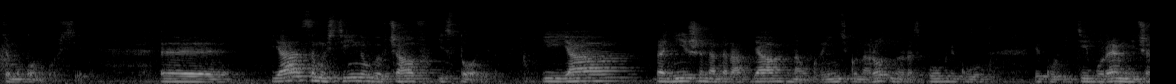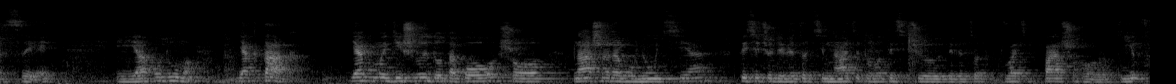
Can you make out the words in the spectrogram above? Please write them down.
в цьому конкурсі. Е, я самостійно вивчав історію. І я раніше натрапляв на Українську Народну Республіку, яку і ті буремні часи. І я подумав, як так? Як ми дійшли до такого, що наша революція 1917-1921 років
